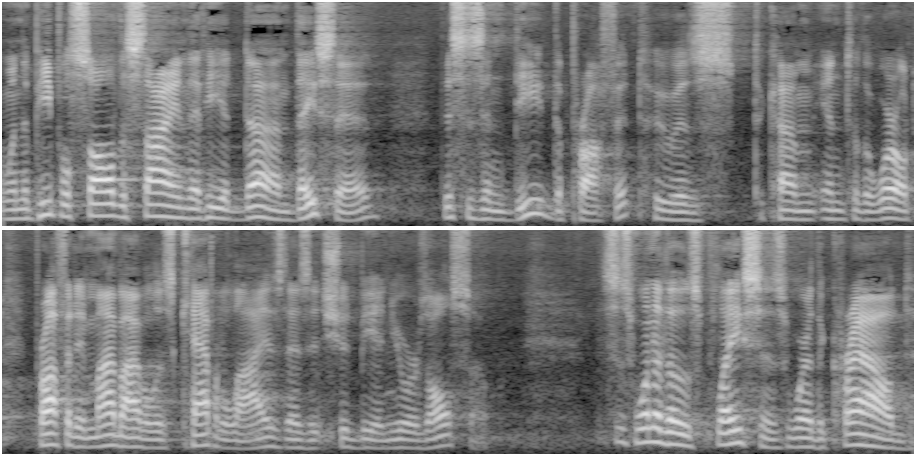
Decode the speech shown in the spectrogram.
When the people saw the sign that he had done, they said, This is indeed the prophet who is to come into the world. Prophet in my Bible is capitalized, as it should be in yours also. This is one of those places where the crowd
